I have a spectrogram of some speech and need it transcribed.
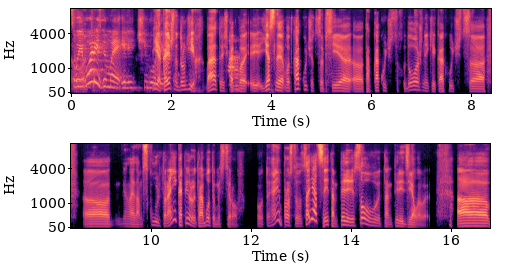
Своего вот. резюме или чего? Нет, конечно, других, да, то есть как а. бы если вот как учатся все, э, там, как учатся художники, как учатся, э, не знаю, там, скульпторы, они копируют работы мастеров. Вот, то есть они просто вот садятся и там перерисовывают, там переделывают. А,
